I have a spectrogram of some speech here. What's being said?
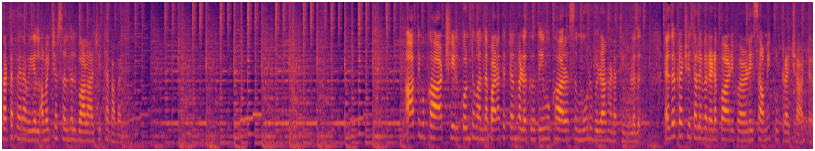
சட்டப்பேரவையில் அமைச்சர் செந்தில் பாலாஜி தகவல். அதிமுக ஆட்சியில் கொண்டு வந்த பல திட்டங்களுக்கு திமுக அரசு மூடு விழா நடத்தியுள்ளது. எதிர்க்கட்சித் தலைவர் எடப்பாடி பழனிசாமி குற்றச்சாட்டு.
